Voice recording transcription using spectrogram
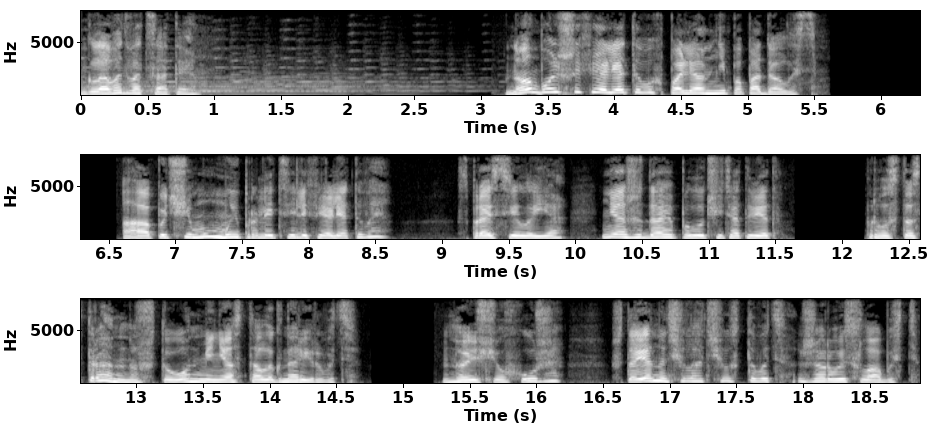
Глава 20. Но больше фиолетовых полян не попадалось. «А почему мы пролетели фиолетовые?» — спросила я, не ожидая получить ответ. Просто странно, что он меня стал игнорировать. Но еще хуже, что я начала чувствовать жару и слабость.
